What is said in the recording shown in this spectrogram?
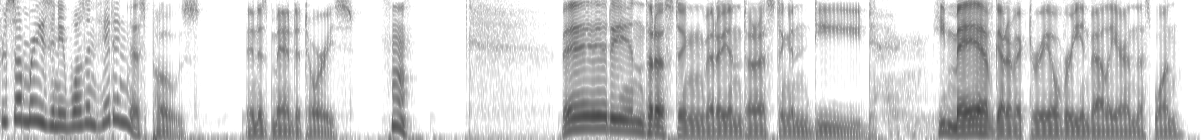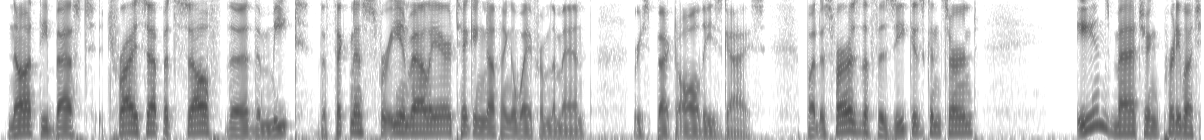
For some reason, he wasn't hitting this pose in his mandatories. Hmm. Very interesting, very interesting indeed. He may have got a victory over Iain Valliere in this one. Not the best tricep itself, the, the meat, the thickness for Iain Valliere, taking nothing away from the man. Respect all these guys. But as far as the physique is concerned, Iain's matching pretty much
